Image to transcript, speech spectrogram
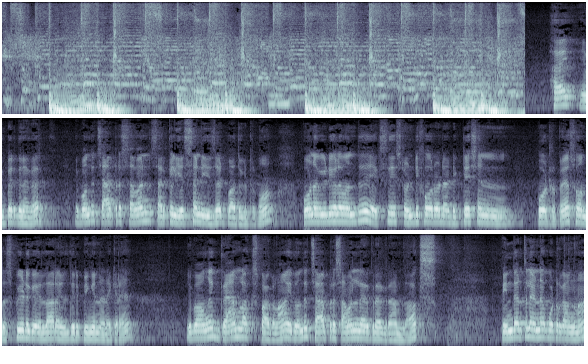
ஹாய் என் பேர் தினகர். இப்போ வந்து chapter seven circle S and Z பார்த்துக்கிட்டு இருக்கோம். போன வீடியோவில் வந்து எக்ஸசைஸ் டுவெண்ட்டி ஃபோரோட டிக்டேஷன் போட்டிருப்பேன். ஸோ அந்த ஸ்பீடுக்கு எல்லாரும் எழுதிருப்பீங்கன்னு நினைக்கிறேன். இப்போ அவங்க கிராம் லாக்ஸ் பார்க்கலாம். இது வந்து சாப்டர் செவனில் இருக்கிற கிராம் லாக்ஸ் இப்போ இந்த இடத்துல என்ன போட்டிருக்காங்கன்னா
